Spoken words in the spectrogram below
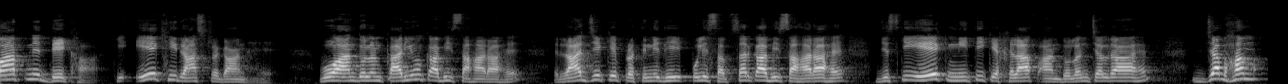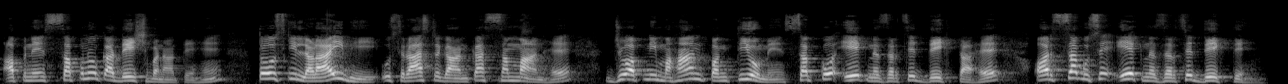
आपने देखा कि एक ही राष्ट्रगान है, वो आंदोलनकारियों का भी सहारा है, राज्य के प्रतिनिधि, पुलिस अफसर का भी सहारा है, जिसकी एक नीति के खिलाफ आंदोलन चल रहा है। जब हम अपने सपनों का देश बनाते हैं तो उसकी लड़ाई भी उस राष्ट्रगान का सम्मान है, जो अपनी महान पंक्तियों में सबको एक नज़र से देखता है और सब उसे एक नज़र से देखते हैं।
